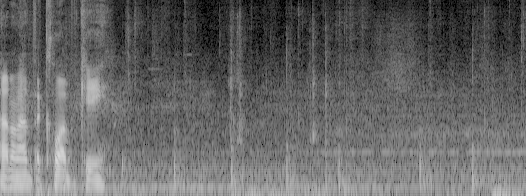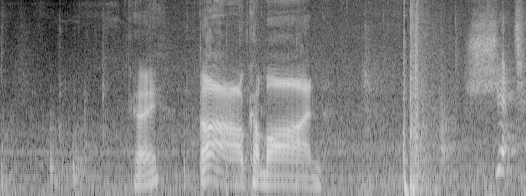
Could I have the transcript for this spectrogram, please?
I don't have the club key. Okay. Oh, come on. Shit!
